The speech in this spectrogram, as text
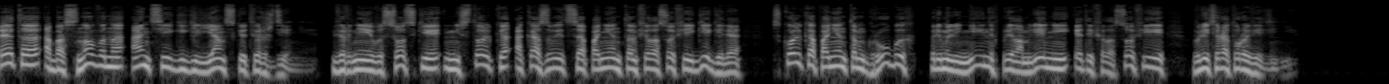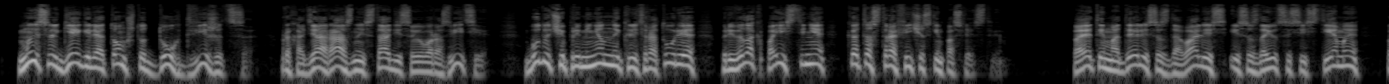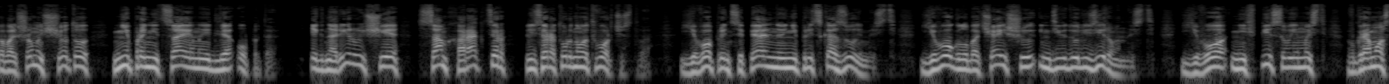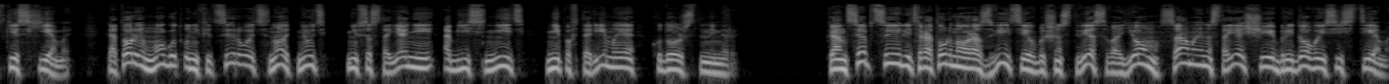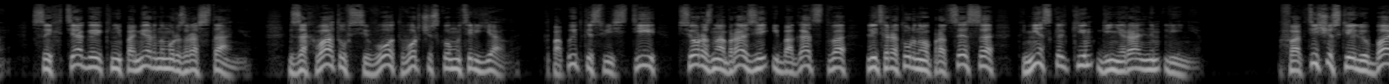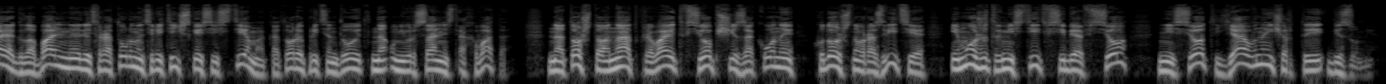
Это обоснованно антигегельянское утверждение. Вернее, Высоцкий не столько оказывается оппонентом философии Гегеля, сколько оппонентом грубых, прямолинейных преломлений этой философии в литературоведении. Мысль Гегеля о том, что дух движется, проходя разные стадии своего развития, будучи примененной к литературе, привела к поистине катастрофическим последствиям. По этой модели создавались и создаются системы, по большому счету, непроницаемые для опыта, игнорирующие сам характер литературного творчества, его принципиальную непредсказуемость, его глубочайшую индивидуализированность, его невписываемость в громоздкие схемы, которые могут унифицировать, но отнюдь не в состоянии объяснить неповторимые художественные миры. Концепции литературного развития в большинстве своем самые настоящие бредовые системы, с их тягой к непомерному разрастанию, к захвату всего творческого материала, к попытке свести все разнообразие и богатство литературного процесса к нескольким генеральным линиям. Фактически любая глобальная литературно-теоретическая система, которая претендует на универсальность охвата, на то, что она открывает всеобщие законы художественного развития и может вместить в себя все, несет явные черты безумия.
